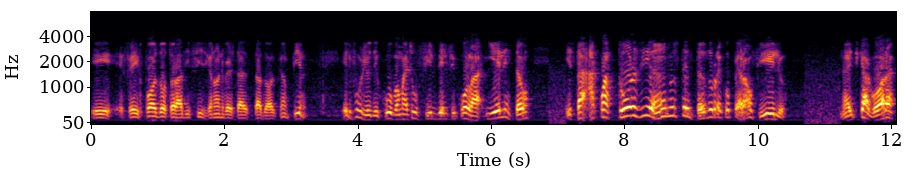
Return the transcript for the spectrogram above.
e fez pós-doutorado em física na Universidade Estadual de Campinas. Ele fugiu de Cuba, mas o filho dele ficou lá. E ele, então, está há 14 anos tentando recuperar o filho. Né? E diz que agora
